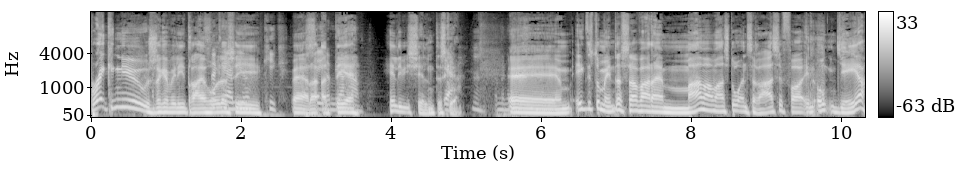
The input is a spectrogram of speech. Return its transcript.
ja. breaking news, så kan vi lige dreje hovedet og sige, kigge, hvad er der? se, Og det er heldigvis sjældent, det Ja. sker. Øh, ikke desto mindre, så var der meget, meget, meget stor interesse for en ung jæger,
